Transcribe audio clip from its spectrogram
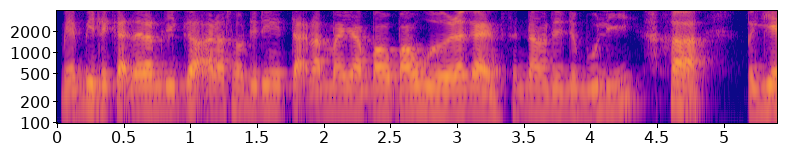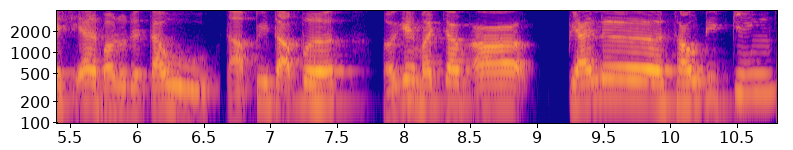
Maybe dekat dalam Liga Arab Saudi ni tak ramai yang power-power lah kan. Senang dia dia bully. Ha, pergi ACL baru dia tahu. Tapi tak apa. Okay macam uh, Piala Saudi King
